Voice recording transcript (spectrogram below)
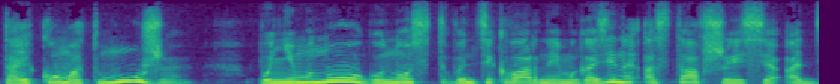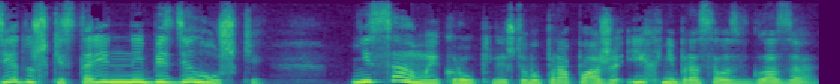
тайком от мужа понемногу носит в антикварные магазины оставшиеся от дедушки старинные безделушки, не самые крупные, чтобы пропажа их не бросалась в глаза.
